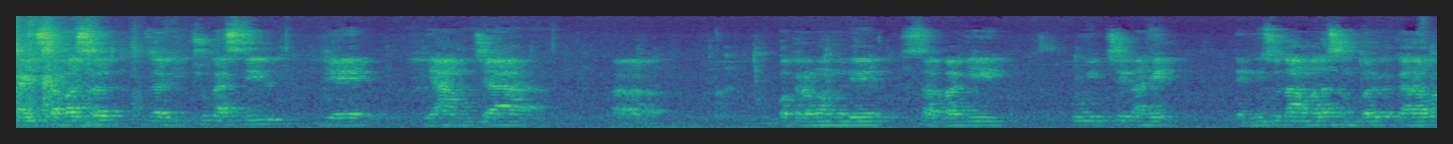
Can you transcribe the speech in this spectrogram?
काही सभासद जर इच्छुक असतील जे या आमच्या उपक्रमामध्ये सहभागी होऊ इच्छित आहेत त्यांनी सुद्धा आम्हाला संपर्क करावा.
